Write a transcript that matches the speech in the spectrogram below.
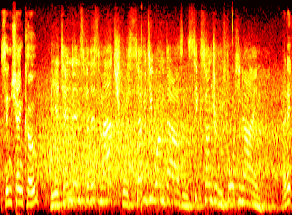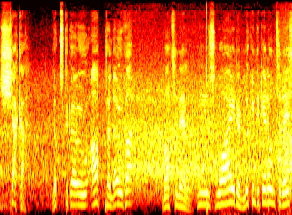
Zinchenko, The attendance for this match was 71,649. and it's Xhaka. Looks to go up and over. Martinelli is wide and looking to get onto this.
